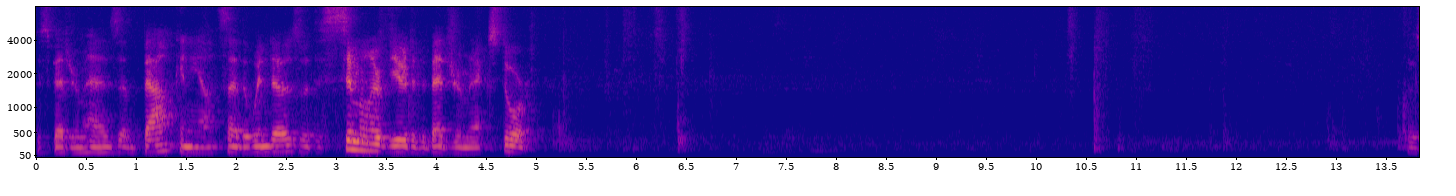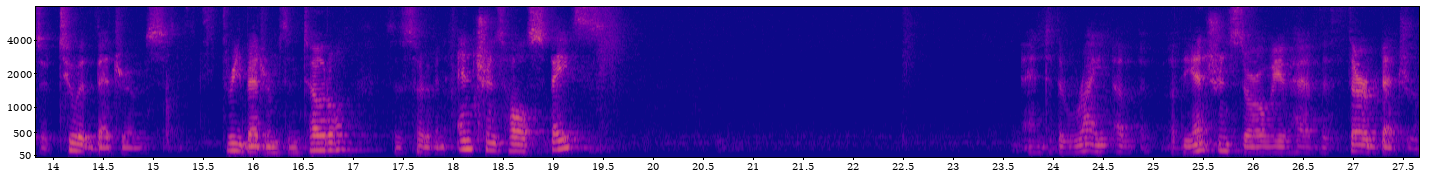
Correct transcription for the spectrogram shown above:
This bedroom has a balcony outside the windows with a similar view to the bedroom next door. Those are two of the bedrooms, three bedrooms in total. This is sort of an entrance hall space. And to the right of, of the entrance door, we have the third bedroom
